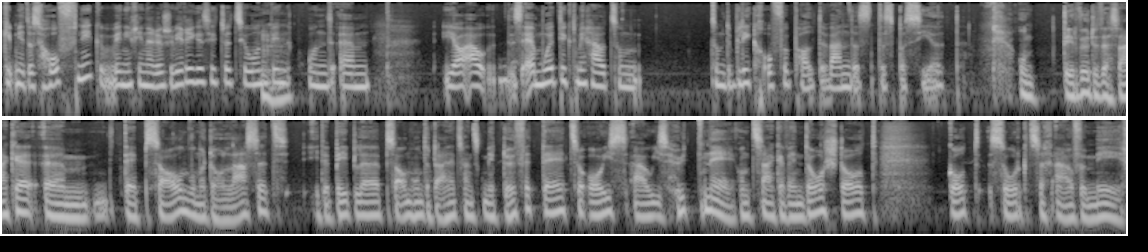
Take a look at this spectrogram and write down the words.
gibt mir das Hoffnung, wenn ich in einer schwierigen Situation mhm. bin und ähm, ja, auch, es ermutigt mich auch zum, zum den Blick offen zu halten, wenn das, das passiert. Und der würde dann sagen, ähm, der Psalm, den wir hier lesen, in der Bibel, Psalm 121, wir dürfen den zu uns auch ins Heute nehmen und sagen, wenn da steht, Gott sorgt sich auch für mich,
